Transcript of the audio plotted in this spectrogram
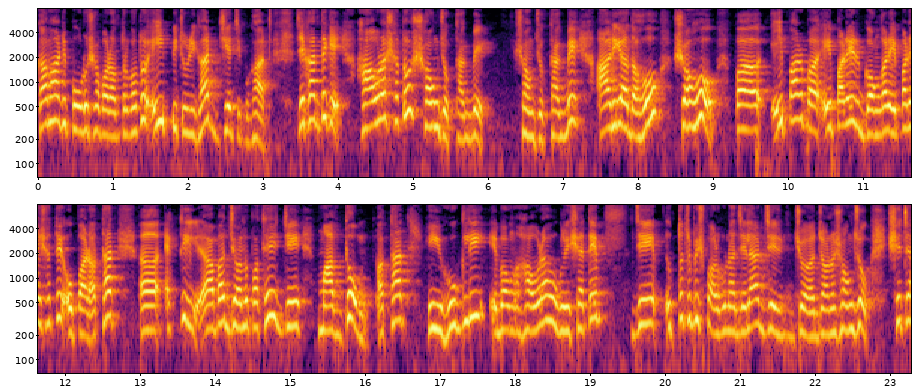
কামাহাটি পৌরসভার অন্তর্গত এই পিটুরিঘাট জেটিপুঘাট ঘাট। যেখান থেকে হাওড়ার সাথেও সংযোগ থাকবে। সংযোগ থাকবে। আরিয়াদহ সহ এপার এপারের গঙ্গার এপারের সাথে ওপার। অর্থাৎ একটি আবার জলপথে যে মাধ্যম, অর্থাৎ এই হুগলি এবং হাওড়া হুগলির সাথে যে উত্তর চব্বিশ পরগনা জেলার যে জনসংযোগ, সেটা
